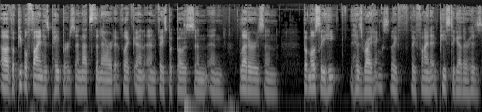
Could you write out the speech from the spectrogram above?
Uh, but people find his papers, and that's the narrative, like and, and Facebook posts and, and letters, and but mostly he his writings. They they find it and piece together his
